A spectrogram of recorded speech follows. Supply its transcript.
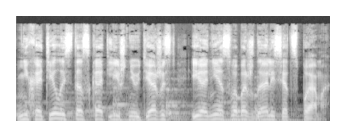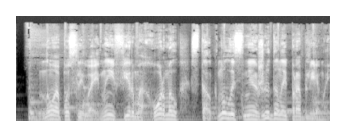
не хотелось таскать лишнюю тяжесть, и они освобождались от спама. Ну а после войны фирма Хормел столкнулась с неожиданной проблемой.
